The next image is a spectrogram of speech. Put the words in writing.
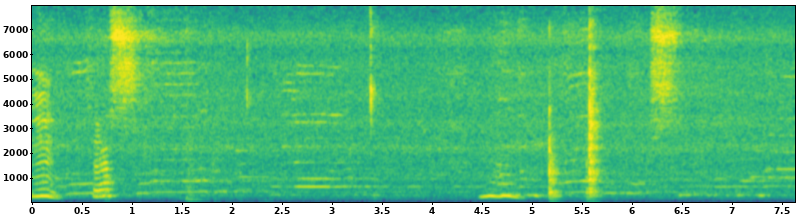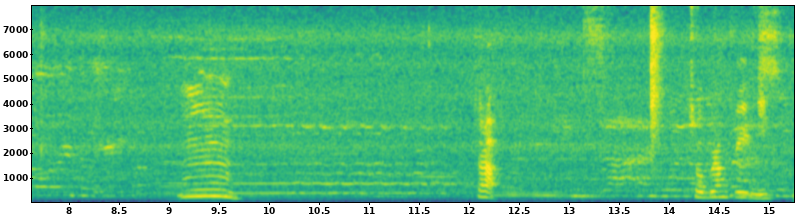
Mm. Sarap. Mm. Mm. Sarap. Sobrang creamy.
